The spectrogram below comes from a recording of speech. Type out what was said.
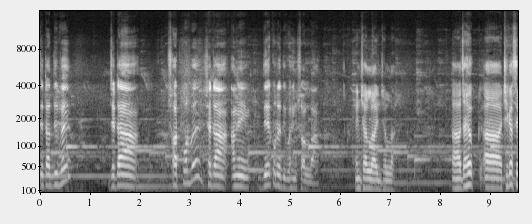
যেটা দিবে যেটা শর্ট পড়বে সেটা আমি দিয়ে করে দিব ইনশাল্লাহ। ইনশাল্লাহ ইনশাল্লাহ। যাই হোক ঠিক আছে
